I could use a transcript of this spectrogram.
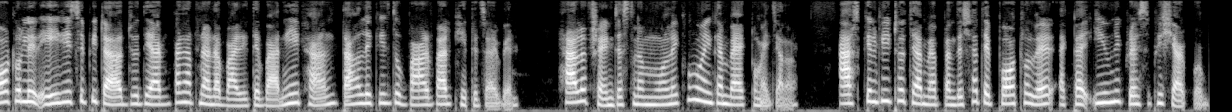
পটলের এই রেসিপিটা যদি একবার আপনারা বাড়িতে বানিয়ে খান, তাহলে কিন্তু বারবার খেতে চাইবেন। হ্যালো ফ্রেন্ডস আসসালামু আলাইকুম welcome back to my channel আজকের ভিডিওতে আমি আপনাদের সাথে পটলের একটা ইউনিক রেসিপি শেয়ার করব।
